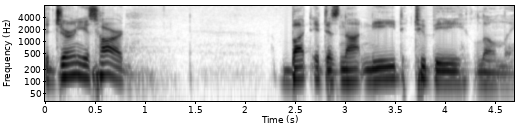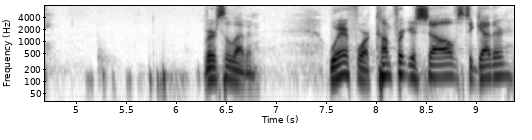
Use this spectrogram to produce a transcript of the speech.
The journey is hard, but it does not need to be lonely. Verse 11 Wherefore, comfort yourselves together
